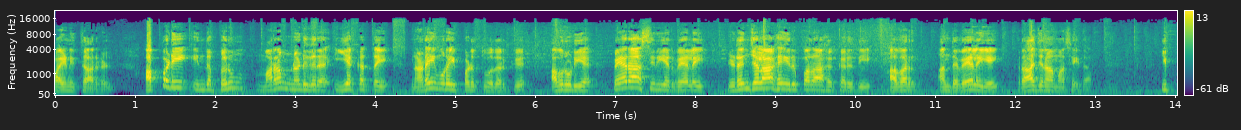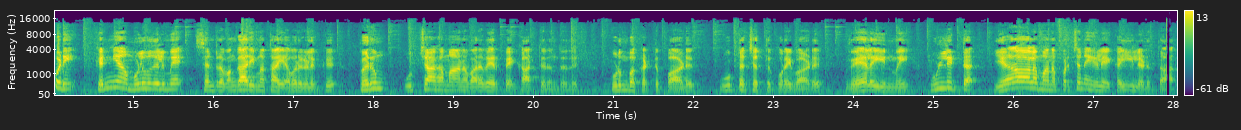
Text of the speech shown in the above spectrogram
பயணித்தார்கள். அப்படி இந்த பெரும் மரம் நடுகிற இயக்கத்தை நடைமுறைப்படுத்துவதற்கு அவருடைய பேராசிரியர் வேலை இடைஞ்சலாக இருப்பதாக கருதி அவர் அந்த வேலையை ராஜினாமா செய்தார். இப்படி கென்யா முழுவதிலுமே சென்ற வங்காரி மத்தாய் அவர்களுக்கு பெரும் உற்சாகமான வரவேற்பை காத்திருந்தது. குடும்ப கட்டுப்பாடு ஊட்டச்சத்து குறைபாடு வேலையின்மை உள்ளிட்ட ஏராளமான பிரச்சனைகளை கையில் எடுத்தார்.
